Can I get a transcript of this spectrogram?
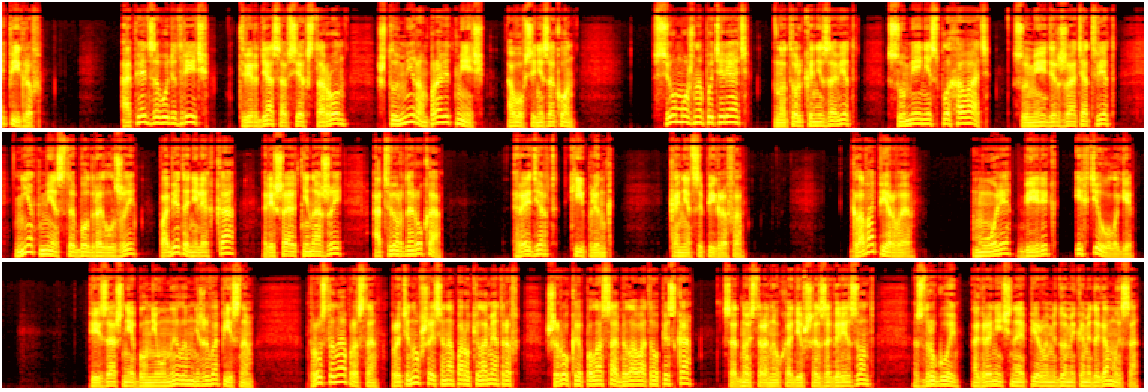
Эпиграф. Опять заводит речь, твердя со всех сторон, что миром правит меч, а вовсе не закон. Все можно потерять, но только не завет. Сумей не сплоховать, сумей держать ответ. Нет места бодрой лжи, победа нелегка, решают не ножи, а твердая рука. Редерт Киплинг. Конец эпиграфа. Глава первая. Море, берег, ихтиологи. Пейзаж не был ни унылым, ни живописным. Просто-напросто протянувшаяся на пару километров широкая полоса беловатого песка, с одной стороны уходившая за горизонт, с другой — ограниченная первыми домиками Дагомыса.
